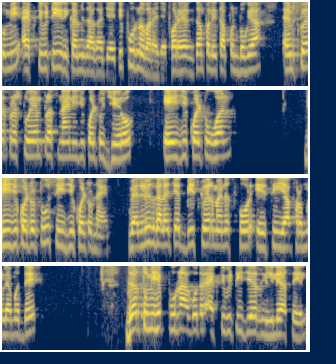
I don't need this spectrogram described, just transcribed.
तुम्ही ऍक्टिव्हिटी रिकामी जागा जी आहे ती पूर्ण भरायची आहे. फॉर एक्झाम्पल इथं आपण बघूया M square plus two M plus nine is equal to zero A is equal to one B is equal to two C is equal to nine values घालायचे आहेत B square minus four A C या फॉर्म्युल्यामध्ये जर तुम्ही हे पूर्ण अगोदर ऍक्टिव्हिटी जर लिहिले असेल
